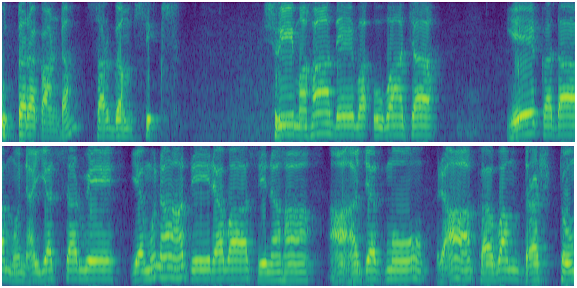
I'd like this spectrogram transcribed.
उत्तरकाण्डं सर्गं सिक्स्। श्रीमहादेव उवाच एकदा मुनयः सर्वे यमुनातीरवासिनः आजग्मो राघवं द्रष्टुं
